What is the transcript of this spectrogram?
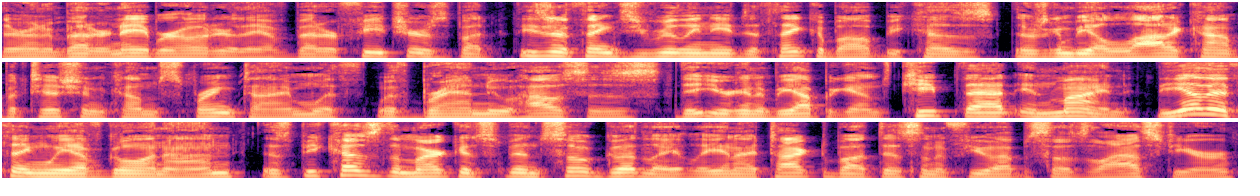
they're in a better neighborhood or they have better features. But these are things you really need to think about because there's going to be a lot of competition come springtime with, with brand new houses that you're going to be up against. Keep that in mind. The other thing we have going on is because the market's been so good lately, and I talked about this in a few episodes last year,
